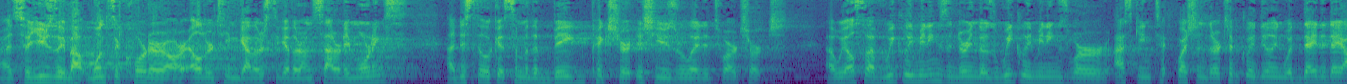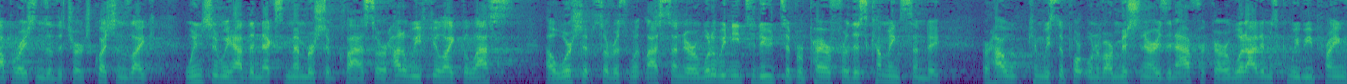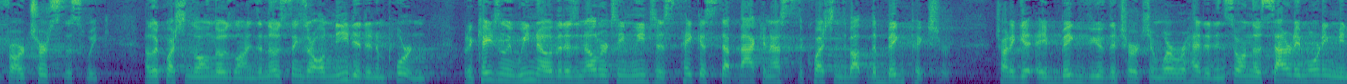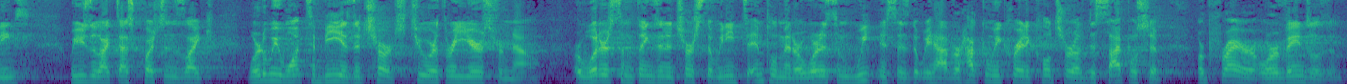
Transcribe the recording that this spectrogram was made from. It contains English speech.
So usually about once a quarter, our elder team gathers together on Saturday mornings uh, just to look at some of the big picture issues related to our church. Uh, we also have weekly meetings, and during those weekly meetings, we're asking t- questions that are typically dealing with day to day operations of the church. Questions like when should we have the next membership class, or how do we feel like the last uh, worship service went last Sunday, or what do we need to do to prepare for this coming Sunday, or how can we support one of our missionaries in Africa, or what items can we be praying for our church this week? Other questions along those lines. And those things are all needed and important. But occasionally we know that as an elder team, we to take a step back and ask the questions about the big picture. Try to get a big view of the church and where we're headed. And so on those Saturday morning meetings, we usually like to ask questions like, where do we want to be as a church two or three years from now? Or what are some things in a church that we need to implement? Or what are some weaknesses that we have? Or how can we create a culture of discipleship or prayer or evangelism?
